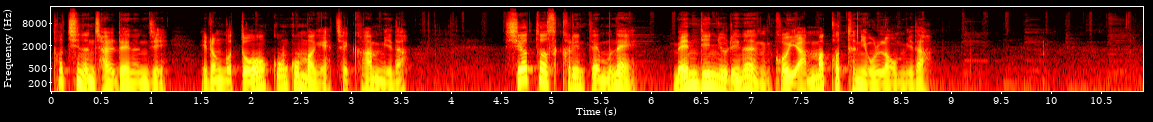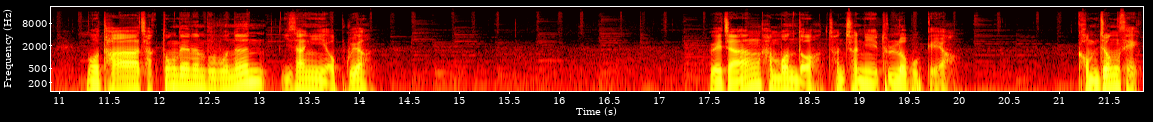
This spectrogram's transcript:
터치는 잘 되는지 이런 것도 꼼꼼하게 체크합니다. 시어터 스크린 때문에 맨 뒷 유리는 거의 암막 커튼이 올라옵니다. 뭐 다 작동되는 부분은 이상이 없고요. 외장 한 번 더 천천히 둘러볼게요. 검정색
